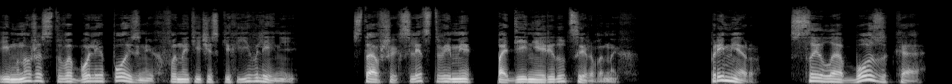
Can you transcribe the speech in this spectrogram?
и множество более поздних фонетических явлений, ставших следствиями падения редуцированных. Пример. Сыла Бозка,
